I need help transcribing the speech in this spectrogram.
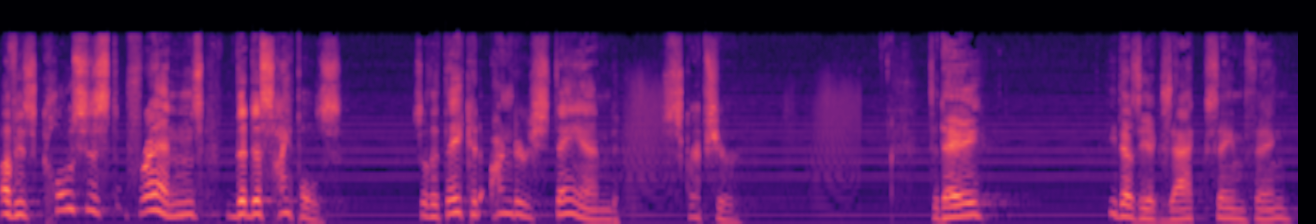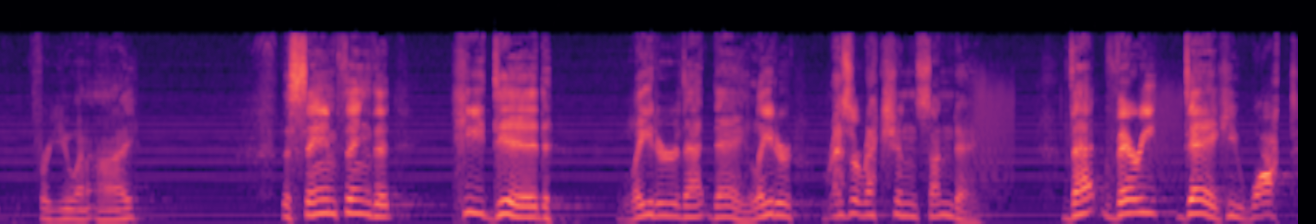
of his closest friends, the disciples, so that they could understand Scripture. Today, he does the exact same thing for you and I. The same thing that he did later that day, later Resurrection Sunday. That very day, he walked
